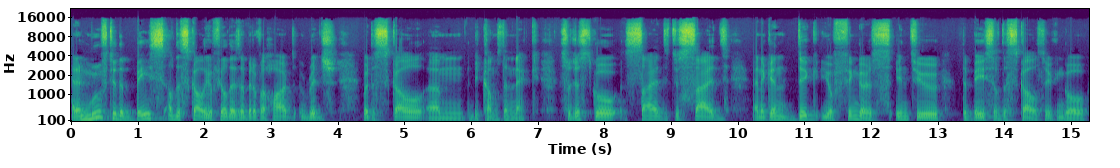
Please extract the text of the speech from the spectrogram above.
And then move to the base of the skull. You'll feel there's a bit of a hard ridge where the skull um, becomes the neck. So just go side to side and again dig your fingers into the base of the skull. So you can go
